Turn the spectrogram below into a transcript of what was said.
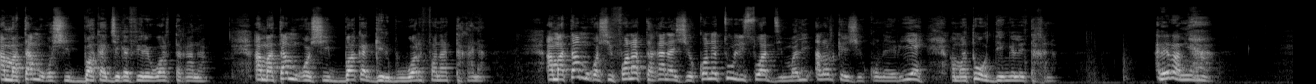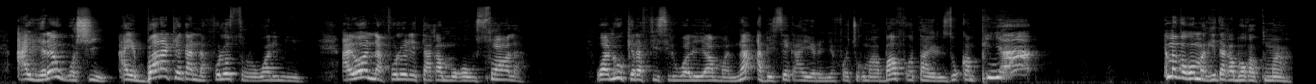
a ma taa mɔgɔ si ba ka jɛgɛfeere wari taga na a ma taa mɔgɔ si ba ka geribu wari fana taga na a ma taa mɔgɔ si fana taga na je connais tout l'histoire du mali alors que je connais rien a ma taa o den kelen taga na a bɛ faamuya wa a yɛrɛ wɔsi a ye baara kɛ ka nafolo sɔrɔ wari min ye a y'o nafolo de ta ka mɔgɔw sɔn a la wa n'u kɛra fisiriwaleya ma n'a a bɛ se k'a yɛrɛ ɲɛfɔ cogo min a b'a fɔ tan réseau kan piɲa e m'a fɔ ko makita ka bɔ ka kuma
